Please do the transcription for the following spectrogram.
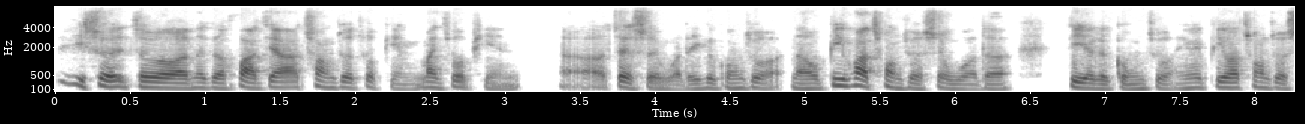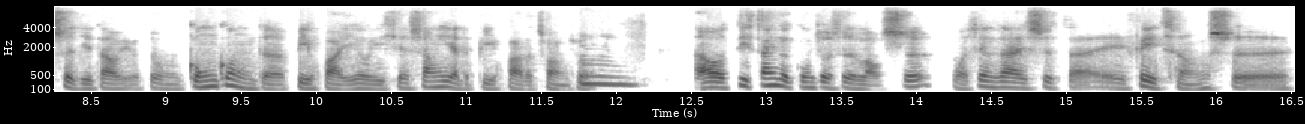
一是做那个画家创作作品卖作品，呃，这是我的一个工作，然后壁画创作是我的。第二个工作，因为壁画创作涉及到有这种公共的壁画，也有一些商业的壁画的创作。嗯。然后第三个工作是老师，我现在是在费城市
